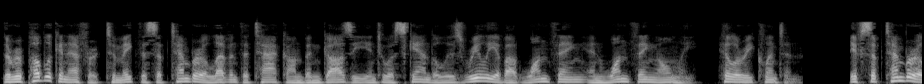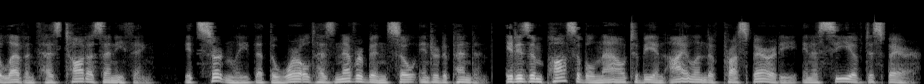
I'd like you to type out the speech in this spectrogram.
The Republican effort to make the September 11 attack on Benghazi into a scandal is really about one thing and one thing only, Hillary Clinton. If September 11 has taught us anything, it's certainly that the world has never been so interdependent. It is impossible now to be an island of prosperity in a sea of despair.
